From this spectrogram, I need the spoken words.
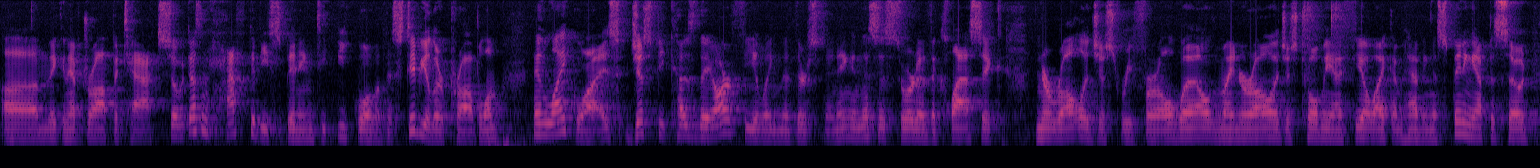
Um, they can have drop attacks. So it doesn't have to be spinning to equal a vestibular problem. And likewise, just because they are feeling that they're spinning, and this is sort of the classic neurologist referral, well, my neurologist told me I feel like I'm having a spinning episode,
